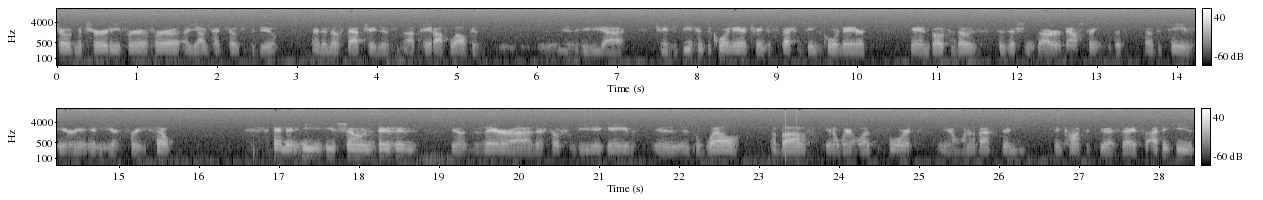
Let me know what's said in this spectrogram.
showed maturity for for a, young head coach to do, and then those staff changes uh, paid off well because he uh, changed the defensive coordinator, changed the special teams coordinator, and both of those positions are now strengths of the, of the team here in, in year three. So, and then he he's shown vision. You know, their uh, their social media game is, is well above you know where it was before. It's you know one of the best in in Conference USA. So I think he's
